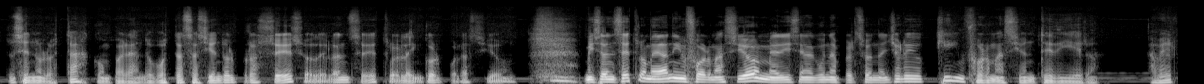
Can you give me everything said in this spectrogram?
entonces no lo estás comparando, vos estás haciendo el proceso del ancestro, de la incorporación. Mis ancestros me dan información, me dicen algunas personas. Yo le digo, ¿qué información te dieron? A ver,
